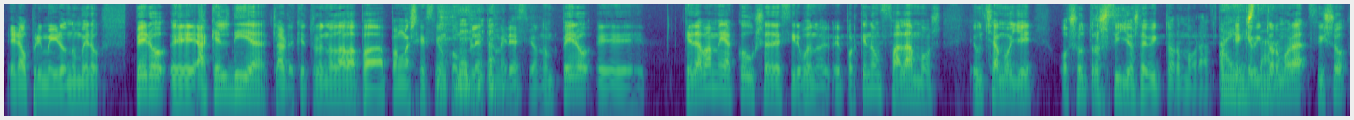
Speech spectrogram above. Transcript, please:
era o primeiro número, pero eh, aquel día, claro, é que Trueno daba para pa unha sección completa, merecio, non? Pero eh, quedábame a cousa de decir, bueno, e por que non falamos, eu chamolle os outros fillos de Víctor Mora, porque que Víctor Mora fixo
